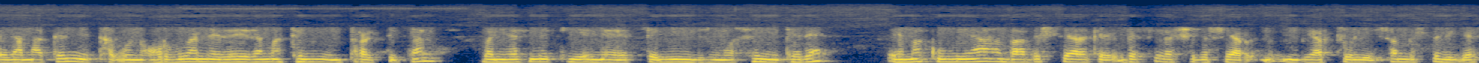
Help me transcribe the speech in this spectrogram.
eramaten, eta bueno, orduan ere eramaten praktikan, baina ez nekien e, feminismo zenik ere, emakumea ba besteak bezala bezear behartzuela izan besterik ez.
